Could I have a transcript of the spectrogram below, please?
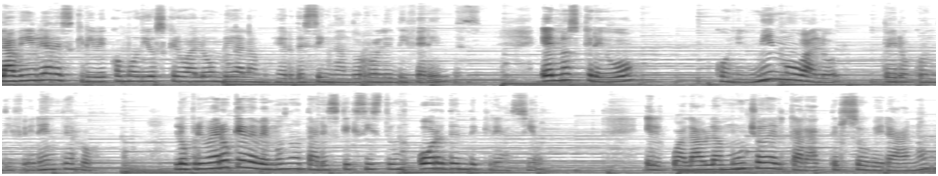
La Biblia describe cómo Dios creó al hombre y a la mujer designando roles diferentes. Él nos creó con el mismo valor, pero con diferente rol. Lo primero que debemos notar es que existe un orden de creación, el cual habla mucho del carácter soberano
